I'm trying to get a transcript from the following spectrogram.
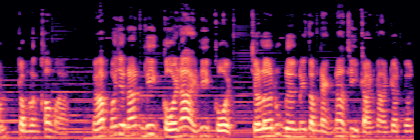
นกำลังเข้ามานะครับเพราะฉะนั้นรีบโกยได้รีบโกยเจริญรุ่งเรืองในตำแหน่งหน้าที่การงานการเงิน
